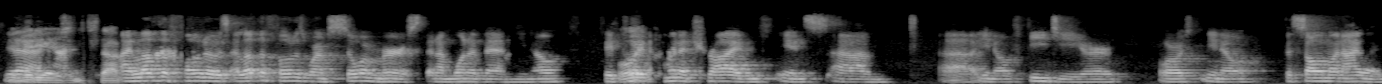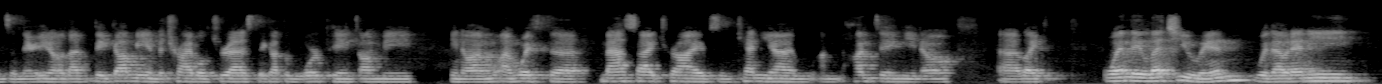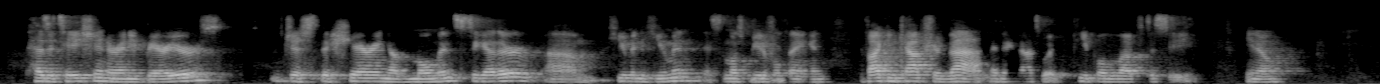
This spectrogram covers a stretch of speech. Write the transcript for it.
You know, yeah. videos and stuff. I love the photos. I love the photos where I'm so immersed that I'm one of them, you know? They put I'm in a tribe in, in um, uh, you know Fiji or or you know the Solomon Islands, and they're you know that they got me in the tribal dress. They got the war paint on me. You know, I'm I'm with the Maasai tribes in Kenya. and I'm hunting. You know, uh, like when they let you in without any hesitation or any barriers, just the sharing of moments together, um, human to human, it's the most beautiful thing. And if I can capture that, I think that's what people love to see, you know?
